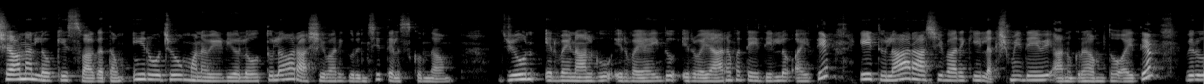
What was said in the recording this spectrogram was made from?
ఛానల్లోకి స్వాగతం. ఈరోజు మన వీడియోలో తులా రాశి వారి గురించి తెలుసుకుందాం. జూన్ ఇరవై నాలుగు ఇరవై ఐదు ఇరవై ఆరవ తేదీల్లో అయితే ఈ తులారాశి వారికి లక్ష్మీదేవి అనుగ్రహంతో అయితే వీరు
